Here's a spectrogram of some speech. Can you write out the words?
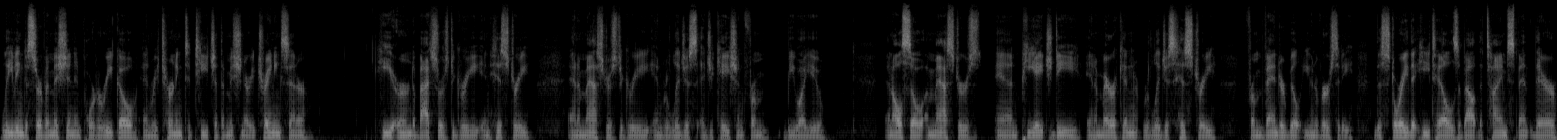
Leaving to serve a mission in Puerto Rico and returning to teach at the Missionary Training Center, he earned a bachelor's degree in history and a master's degree in religious education from BYU, and also a master's and PhD in American Religious History from Vanderbilt University. The story that he tells about the time spent there,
